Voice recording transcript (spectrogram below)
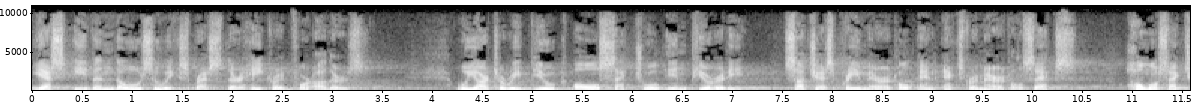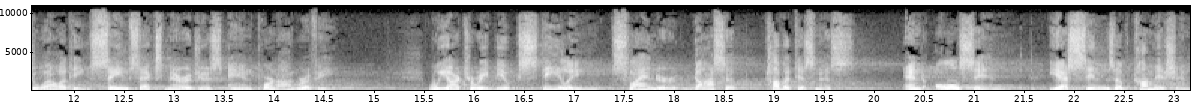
Yes, even those who express their hatred for others. We are to rebuke all sexual impurity, such as premarital and extramarital sex, homosexuality, same sex marriages, and pornography. We are to rebuke stealing, slander, gossip, covetousness, and all sin, yes, sins of commission,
